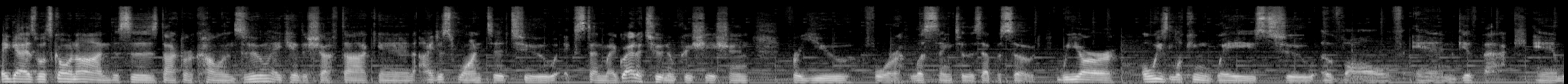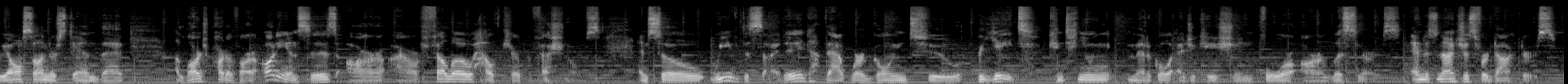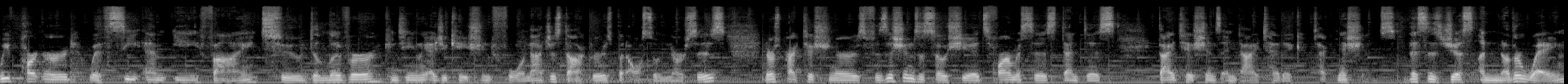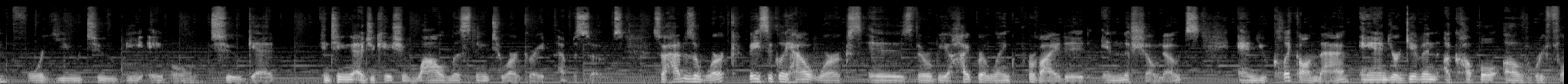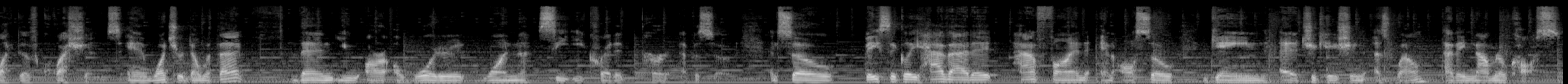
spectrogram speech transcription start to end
Hey guys, what's going on? This is Dr. Colin Zhu, aka the Chef Doc, and I just wanted to extend my gratitude and appreciation for you for listening to this episode. We are always looking ways to evolve and give back, and we also understand that a large part of our audiences are our fellow healthcare professionals. And so we've decided that we're going to create continuing medical education for our listeners. And it's not just for doctors. We've partnered with CMEfy to deliver continuing education for not just doctors, but also nurses, nurse practitioners, physicians associates, pharmacists, dentists, dietitians and dietetic technicians. This is just another way for you to be able to get continuing education while listening to our great episodes. So, how does it work? Basically, how it works is there will be a hyperlink provided in the show notes, and you click on that, and you're given a couple of reflective questions. And once you're done with that, then you are awarded one CE credit per episode. And so, basically have at it, have fun, and also gain education as well at a nominal cost.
